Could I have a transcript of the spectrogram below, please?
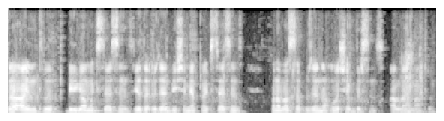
Daha ayrıntılı bilgi almak isterseniz ya da özel bir işlem yapmak isterseniz bana WhatsApp üzerinden ulaşabilirsiniz. Allah'a emanet olun.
